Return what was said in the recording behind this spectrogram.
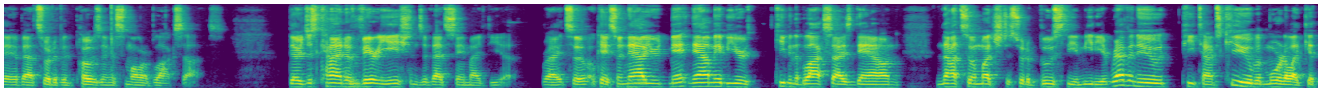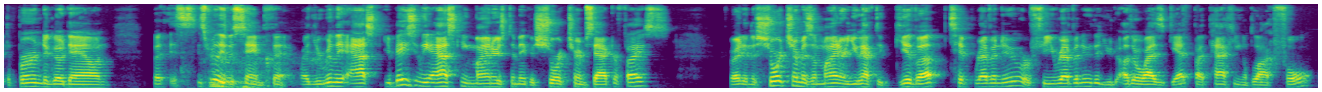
okay, about sort of imposing a smaller block size. They're just kind of mm-hmm. variations of that same idea, right? So, okay, so now you're now maybe you're keeping the block size down not so much to sort of boost the immediate revenue, P times Q, but more to like get the burn to go down. But it's, it's really the mm-hmm. same thing, right? You're really ask, you're basically asking miners to make a short-term sacrifice, right? In the short term as a miner, you have to give up tip revenue or fee revenue that you'd otherwise get by packing a block full.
